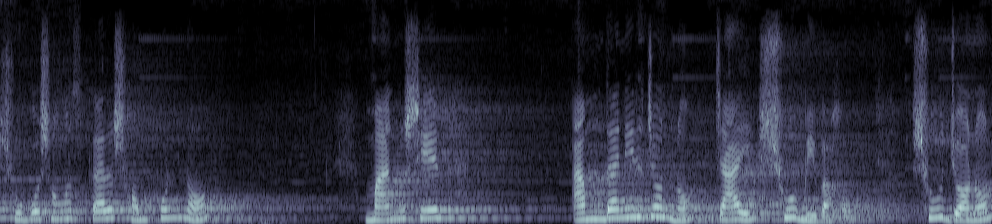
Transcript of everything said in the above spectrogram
শুভ সংস্কার সম্পূর্ণ মানুষের আমদানির জন্য চাই সুবিবাহ, সুজনন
